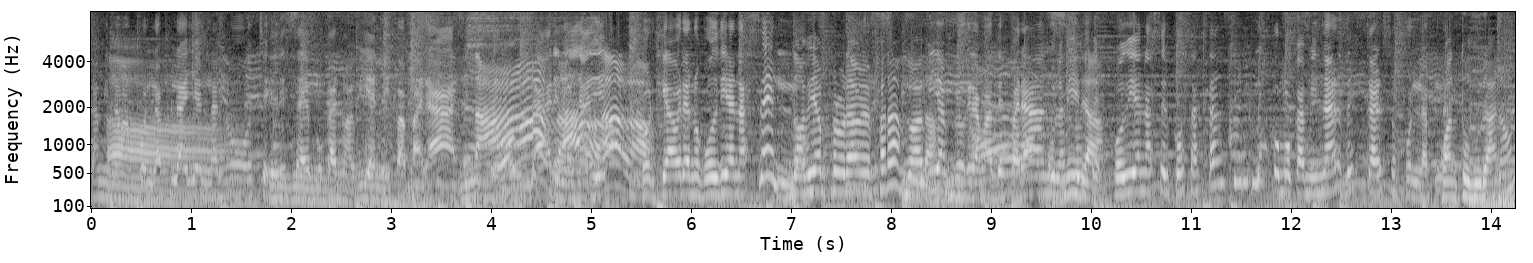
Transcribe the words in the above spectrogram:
caminaban por la ah, playa en la noche. En esa época no había ni paparazzi, nada, ni nadie, porque ahora no podrían hacerlo. No habían programas de farándula. No habían programas de farándula. Mira. podían hacer cosas tan simples como caminar descalzos por la playa. ¿Cuánto duraron?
